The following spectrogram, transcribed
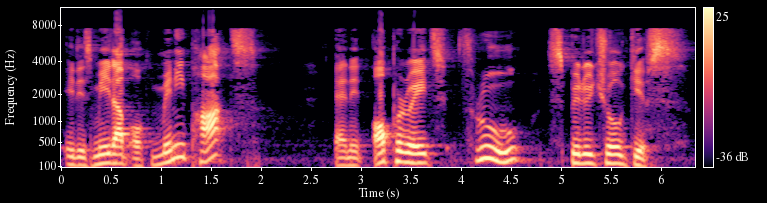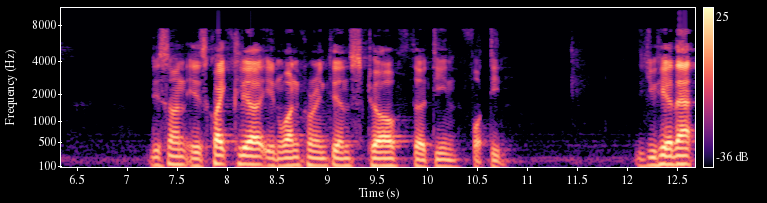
It is made up of many parts, and it operates through spiritual gifts. This one is quite clear in 1 Corinthians 12, 13, 14. Did you hear that?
